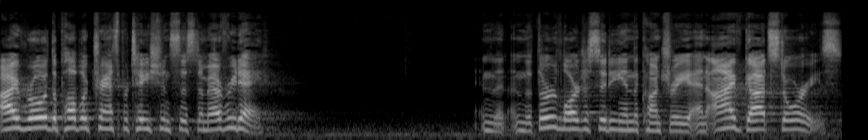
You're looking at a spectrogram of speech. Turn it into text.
I rode the public transportation system every day in the, in the, third largest city in the country, and I've got stories.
